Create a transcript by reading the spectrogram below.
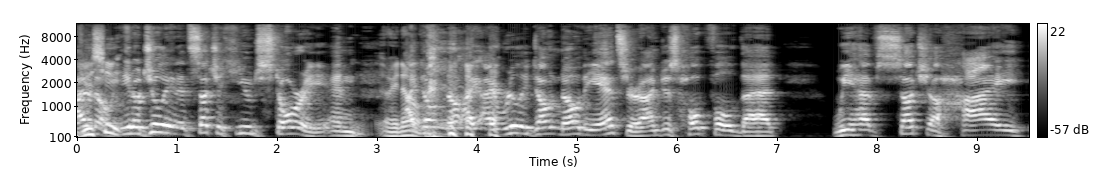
I don't know. You know, Julien, it's such a huge story, and I know. I don't know. I, I really don't know the answer. I'm just hopeful that we have such a high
